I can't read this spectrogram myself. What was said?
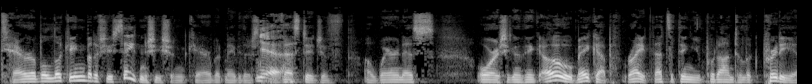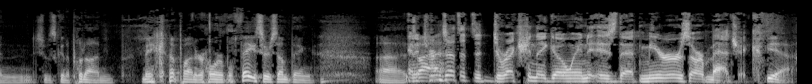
terrible looking? But if she's Satan, she shouldn't care. But maybe there's some Yeah. vestige of awareness, or is she going to think, "Oh, makeup, right? That's the thing you put on to look pretty," and she was going to put on makeup on her horrible face or something. Uh, and it turns out that the direction they go in is that mirrors are magic. yeah.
